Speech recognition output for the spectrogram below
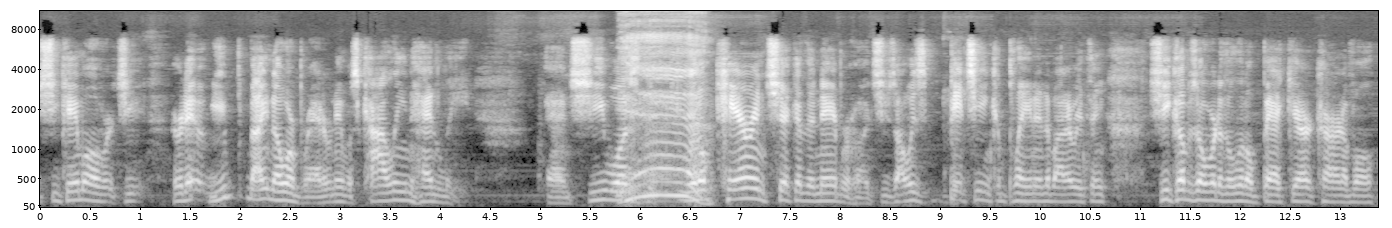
she came over. She her name you might know her, Brad. Her name was Colleen Henley. And she was Yeah. the little Karen chick of the neighborhood. She was always bitchy and complaining about everything. She comes over to the little backyard carnival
